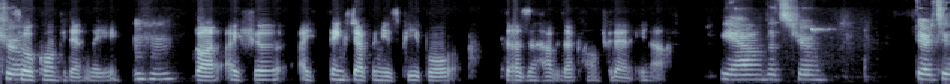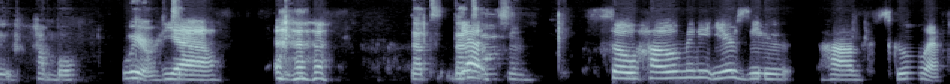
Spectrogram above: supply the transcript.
True. so confidently. mm-hmm. But I feel I think Japanese people doesn't have that confident enough. Yeah, that's true. They're too humble. We are. Yeah. That's that's Yeah. awesome. so how many years do you have school left?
